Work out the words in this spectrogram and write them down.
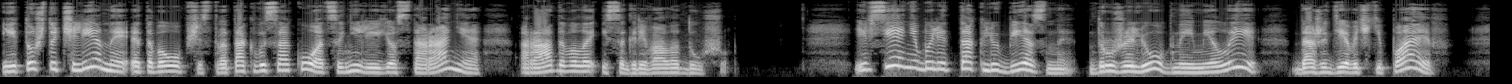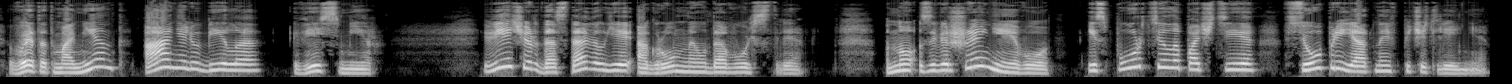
И то, что члены этого общества так высоко оценили ее старания, радовало и согревало душу. И все они были так любезны, дружелюбны и милы, даже девочки Паев. В этот момент Аня любила весь мир. Вечер доставил ей огромное удовольствие. Но завершение его испортило почти все приятное впечатление.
